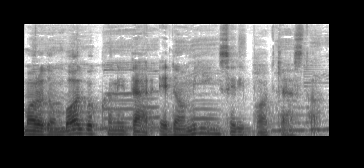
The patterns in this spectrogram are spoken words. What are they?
ما رو دنبال بکنید در ادامه این سری پادکست ها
